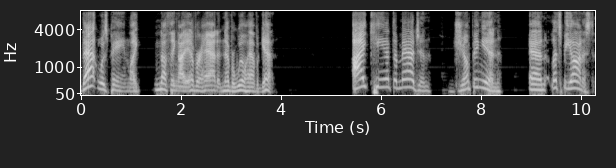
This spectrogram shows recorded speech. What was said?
that was pain like nothing I ever had and never will have again. I can't imagine jumping in and let's be honest,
